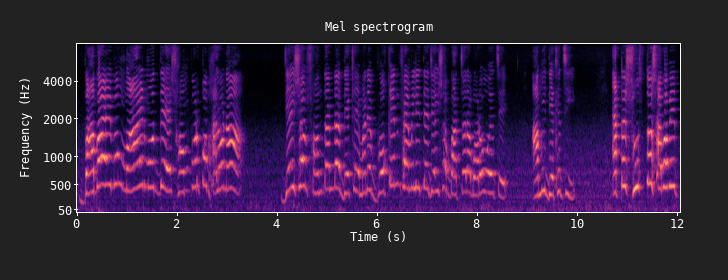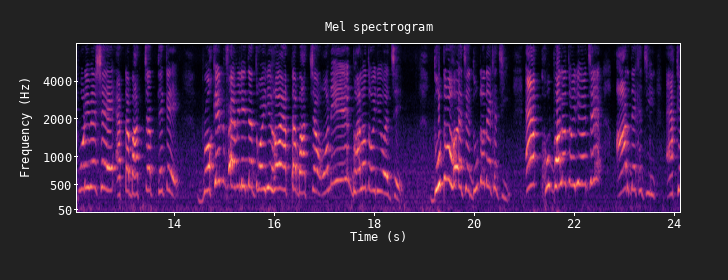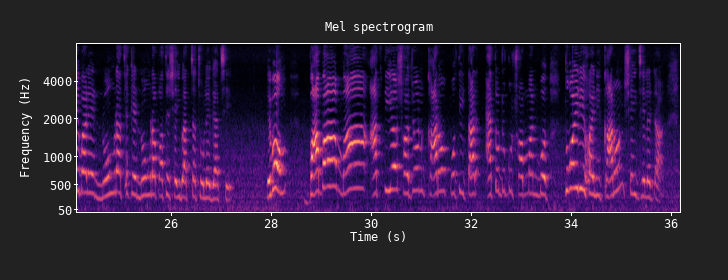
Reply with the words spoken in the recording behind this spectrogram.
বাবা এবং মায়ের মধ্যে সম্পর্ক ভালো না, যেই সব সন্তানরা দেখে মানে ব্রোকেন ফ্যামিলিতে যেই সব বাচ্চারা বড় হয়েছে, আমি দেখেছি একটা সুস্থ, স্বাভাবিক পরিবেশে একটা বাচ্চার থেকে ব্রোকেন ফ্যামিলিতে তৈরি হওয়া একটা বাচ্চা অনেক ভালো তৈরি হয়েছে। দুটো হয়েছে, দুটো দেখেছি। এক খুব ভালো তৈরি হয়েছে, আর দেখেছি একেবারে নোংরা থেকে নোংরা পথে সেই বাচ্চা চলে গেছে। এবং বাবা, মা আত্মীয় স্বজন কারও প্রতি তার এতটুকু সম্মানবোধ তৈরি হয়নি। কারণ সেই ছেলেটা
